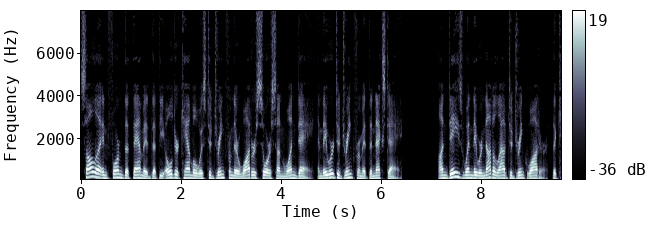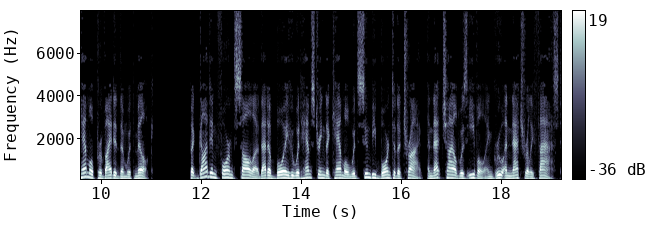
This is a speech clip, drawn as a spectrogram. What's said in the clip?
Salah informed the Thamud that the older camel was to drink from their water source on one day, and they were to drink from it the next day. On days when they were not allowed to drink water, the camel provided them with milk. But God informed Salah that a boy who would hamstring the camel would soon be born to the tribe, and that child was evil and grew unnaturally fast.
